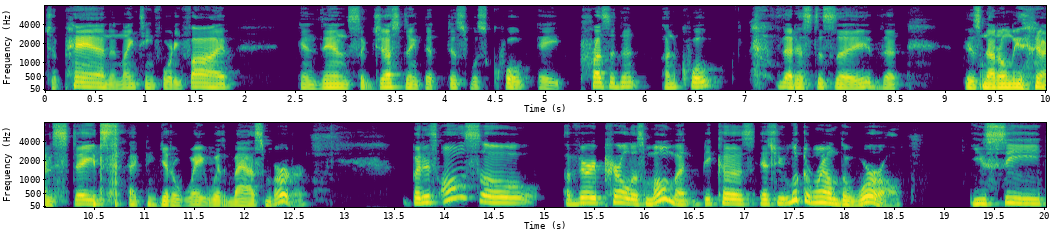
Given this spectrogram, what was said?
Japan in 1945, and then suggesting that this was, quote, a precedent, unquote. that is to say, that it's not only the United States that can get away with mass murder, but it's also a very perilous moment because as you look around the world, you see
